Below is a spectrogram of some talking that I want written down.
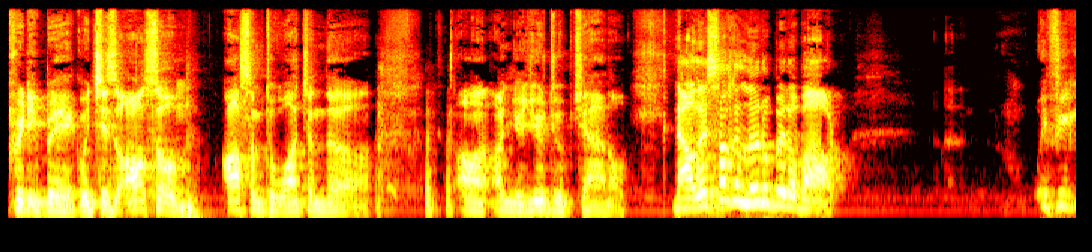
pretty big, which is also awesome to watch on the on, on your YouTube channel. Now let's talk a little bit about if you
